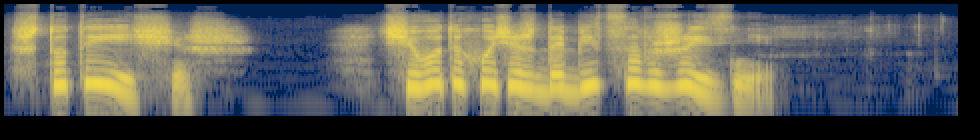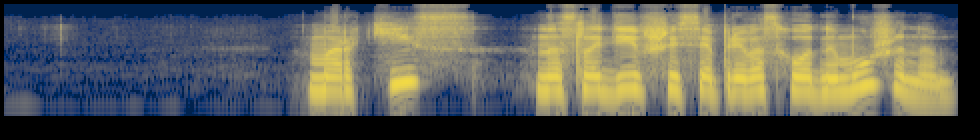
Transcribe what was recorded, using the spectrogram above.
что ты ищешь, чего ты хочешь добиться в жизни?» Маркиз, насладившийся превосходным ужином,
